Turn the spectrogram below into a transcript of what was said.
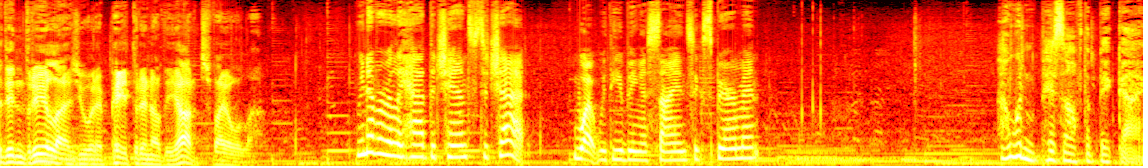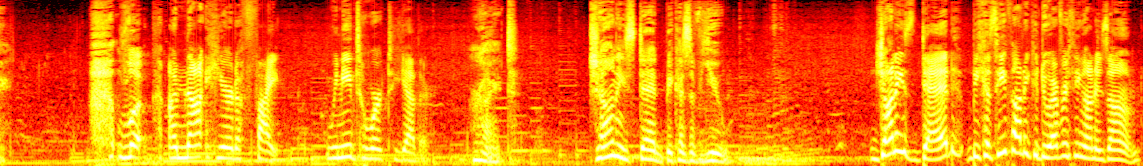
I didn't realize you were a patron of the arts, Viola. We never really had the chance to chat. What, with you being a science experiment? I wouldn't piss off the big guy. Look, I'm not here to fight. We need to work together. Right. Johnny's dead because of you. Johnny's dead because he thought he could do everything on his own.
